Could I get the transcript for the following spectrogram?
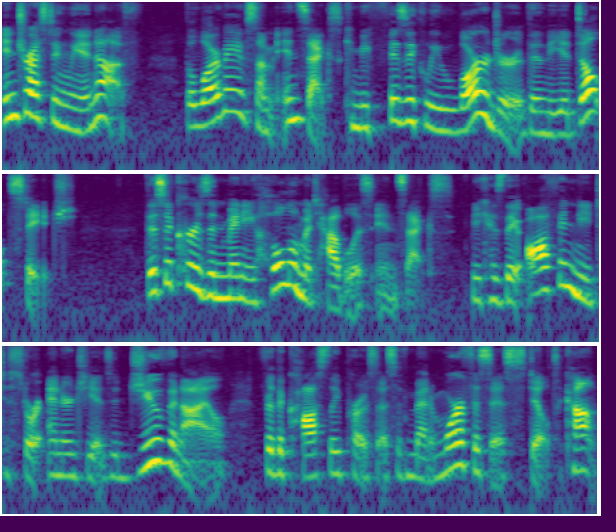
Interestingly enough, the larvae of some insects can be physically larger than the adult stage, this occurs in many holometabolous insects because they often need to store energy as a juvenile for the costly process of metamorphosis still to come.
